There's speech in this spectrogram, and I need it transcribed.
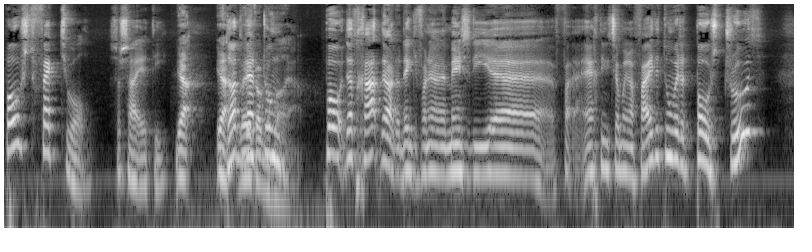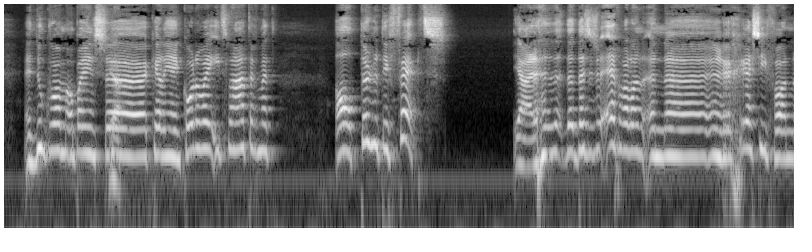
post-factual society. Ja, ja Dat werd ik toen- wel, ja. Po dat gaat, nou, dan denk je van mensen die hechten niet zo meer aan feiten. Toen werd het post-truth. En toen kwam opeens Ja. Kellyanne Conway iets later met alternative facts. Ja, dat, dat is echt wel een, een, een regressie van,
